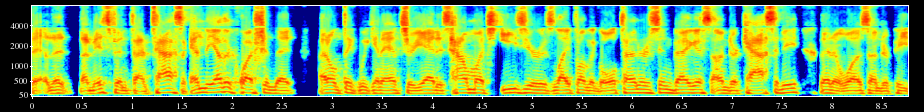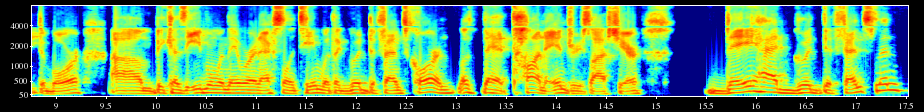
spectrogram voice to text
that, I mean, it's been fantastic. And the other question that I don't think we can answer yet is how much easier is life on the goaltenders in Vegas under Cassidy than it was under Pete DeBoer? Um, because even when they were an excellent team with a good defense core, and they had a ton of injuries last year, they had good defensemen.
